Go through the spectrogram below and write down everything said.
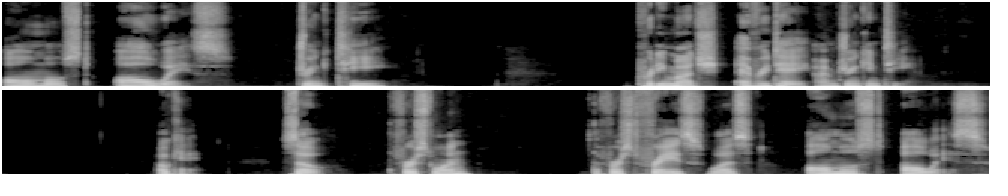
almost always drink tea. Pretty much every day I'm drinking tea. Okay, so the first one, the first phrase was almost always.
